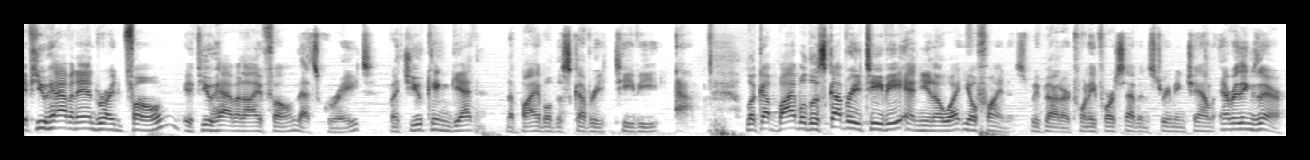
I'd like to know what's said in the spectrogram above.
If you have an Android phone, if you have an iPhone, that's great, but you can get the Bible Discovery TV app. Look up Bible Discovery TV, and you know what? You'll find us. We've got our 24 7 streaming channel, everything's there.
